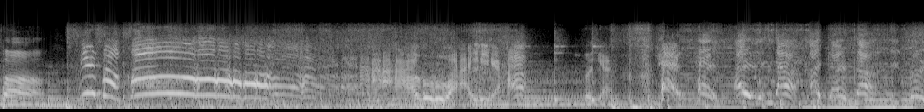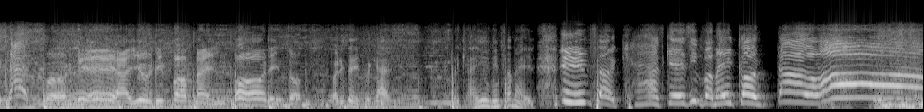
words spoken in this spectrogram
people. People call. Forget. Hey, hey, I está, acá. Porque hay un infamail, por. Parece Porque hay que es infamail contado. ¡Oh!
